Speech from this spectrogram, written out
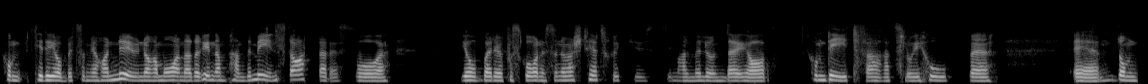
kom till det jobbet som jag har nu, några månader innan pandemin startade, så jobbade jag på Skånes universitetssjukhus i Malmö-Lund där jag kom dit för att slå ihop eh, eh, de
